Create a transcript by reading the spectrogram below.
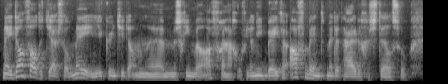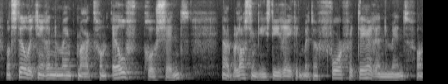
Nee, dan valt het juist wel mee. En je kunt je dan uh, misschien wel afvragen of je dan niet beter af bent met het huidige stelsel. Want stel dat je een rendement maakt van 11%. Nou, de Belastingdienst die rekent met een forfaitair rendement van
